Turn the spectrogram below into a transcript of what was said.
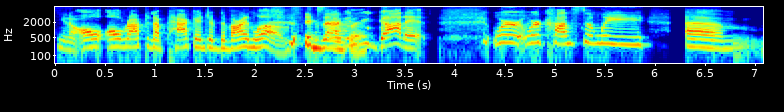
you know all all wrapped in a package of divine love exactly you got it we're we're constantly um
